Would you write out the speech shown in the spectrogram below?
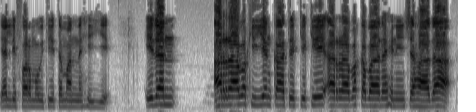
يلي فرمويتي تمنى هي. إذن الرابك ينكاتككي الرابك بانهن شهادة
